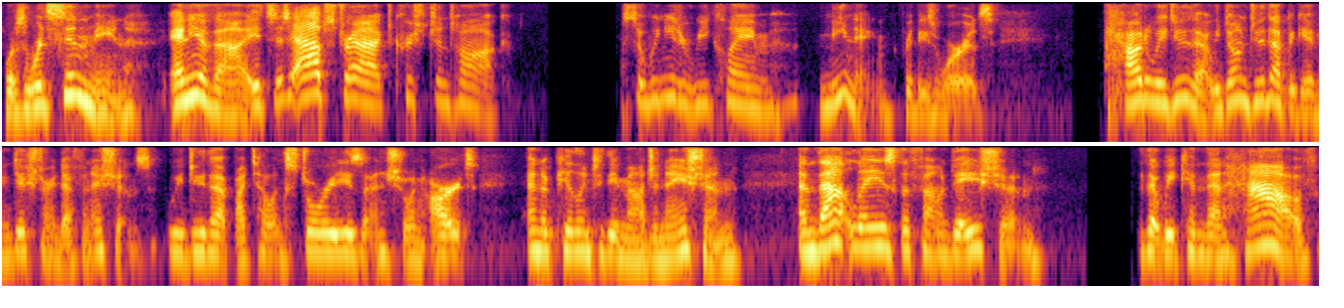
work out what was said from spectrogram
What does the word sin mean? Any of that. It's just abstract Christian talk. So we need to reclaim meaning for these words. How do we do that? We don't do that by giving dictionary definitions. We do that by telling stories and showing art and appealing to the imagination. And that lays the foundation that we can then have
